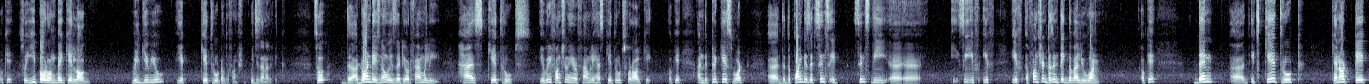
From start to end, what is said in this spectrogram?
okay. So e power 1 by k log will give you a kth root of the function which is analytic. So the advantage now is that your family has kth roots every function in your family has kth roots for all k okay and the trick is what uh, the, the point is that since it since the uh, uh, see if if if a function does not take the value 1 okay then uh, its kth root cannot take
